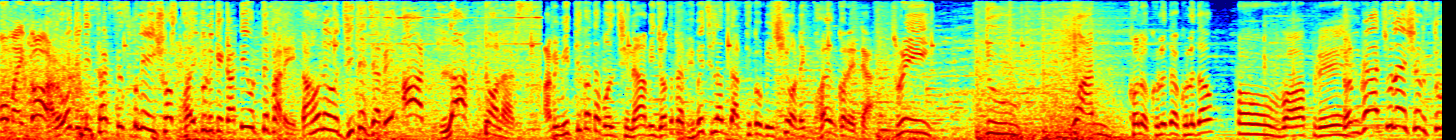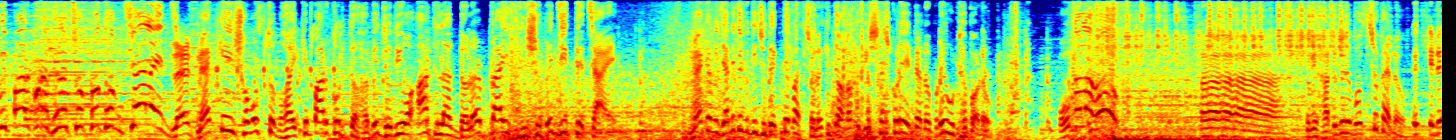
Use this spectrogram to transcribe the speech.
ও মাই গড আর ও যদি সাকসেসফুলি এই সব ভয়গুলোকে কাটিয়ে উঠতে পারে তাহলে ও জিতে যাবে আট লাখ ডলার আমি মিথ্যে কথা বলছি না আমি যতটা ভেবেছিলাম তার থেকেও বেশি অনেক ভয়ঙ্কর এটা। থ্রি টু ওয়ান খোলো খুলে দাও খুলে দাও। ও বাপ রে কনগ্রাচুলেশনস তুমি পার করে ফেলেছো প্রথম চ্যালেঞ্জ ম্যাককে এই সমস্ত ভয়কে পার করতে হবে যদিও আট লাখ ডলার প্রাইজ হিসেবে জিততে চায়। ম্যাক আমি জানি তুমি কিছু দেখতে পাচ্ছ না কিন্তু আমাকে বিশ্বাস করে এটার উপরে উঠে পড়ো। ও তোলা হোক। আহ, তুমি হাঁটু করে বসছো কেন? এ- এটা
